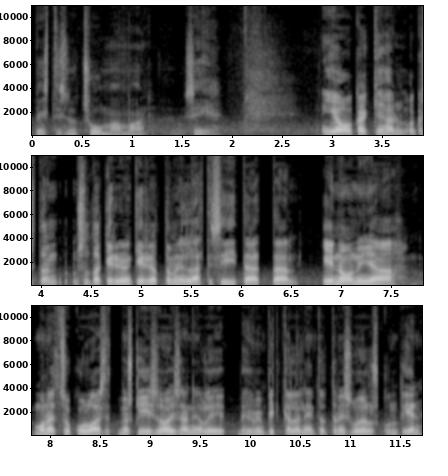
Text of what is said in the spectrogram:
pisti sinut zoomaamaan siihen? Joo, kaikkihan oikeastaan sotakirjojen kirjoittaminen lähti siitä, että Enon ja monet sukulaiset, myöskin isoisäni oli hyvin pitkällä niin, totta, niin suojeluskuntien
